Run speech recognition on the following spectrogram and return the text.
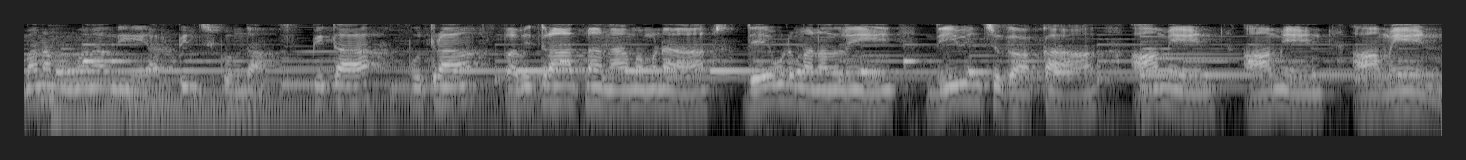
మనము మనల్ని అర్పించుకుందాం. పిత పుత్ర పవిత్రాత్మ నామమున దేవుడు మనల్ని దీవించుగాక. Amen amen amen.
